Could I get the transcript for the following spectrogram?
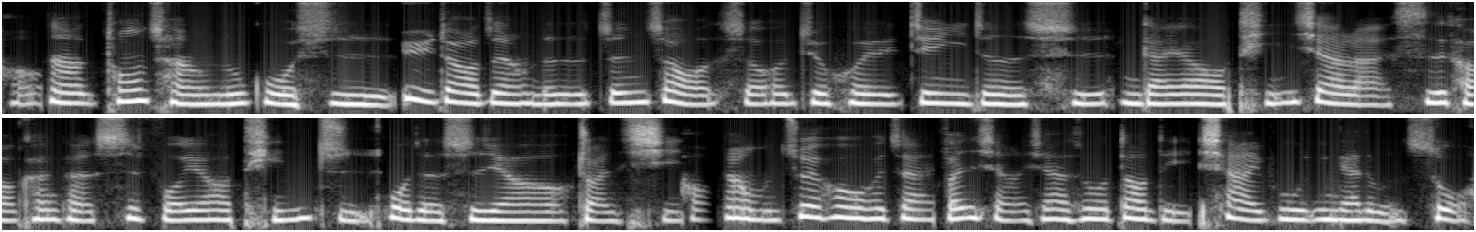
好，那通常如果是遇到这样的征兆的时候，就会建议真的是应该要停下来思考看看是否要停止，或者是要转型。好，那我们最后会再分享一下，说到底下一步应该怎么做。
